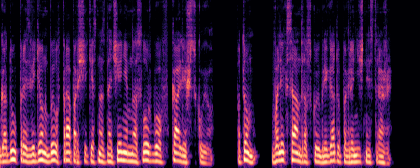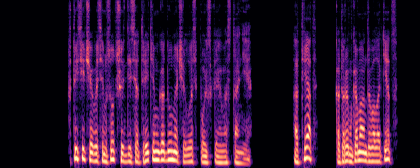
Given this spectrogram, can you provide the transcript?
году произведен был в прапорщике с назначением на службу в Калишскую, потом в Александровскую бригаду пограничной стражи. В 1863 году началось польское восстание. Отряд, которым командовал отец,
